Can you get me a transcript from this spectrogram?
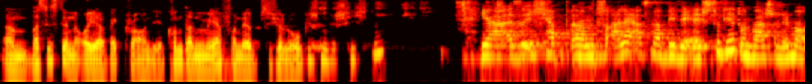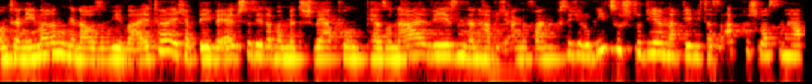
Ähm, was ist denn euer Background? Ihr kommt dann mehr von der psychologischen Geschichte? Ja, also ich habe ähm, zuallererst mal BWL studiert und war schon immer Unternehmerin, genauso wie Walter. Ich habe BWL studiert, aber mit Schwerpunkt Personalwesen. Dann habe ich angefangen, Psychologie zu studieren. Nachdem ich das abgeschlossen habe,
